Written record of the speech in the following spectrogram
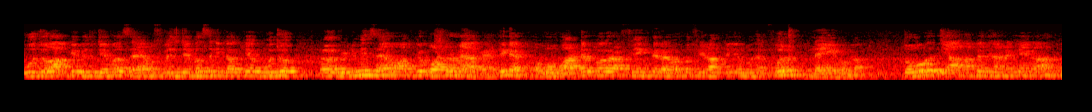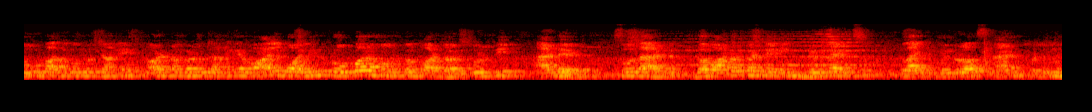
वो जो आपके वेजिटेबल्स है, उस वेजिटेबल से निकल के वो जो विटामिन है, वो आपके वाटर में आ गए हैं, ठीक है? और वो वाटर को अगर आप फेंक दे रहे हो तो फिर आपके लिए वो हेल्पफुल नहीं होगा। तो यहाँ पे ध्यान रखिएगा, दो बातों को जाने। थर्ड नंबर हम जानेंगे while boiling proper amount of water should be added so that the water containing nutrients like minerals and vitamin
